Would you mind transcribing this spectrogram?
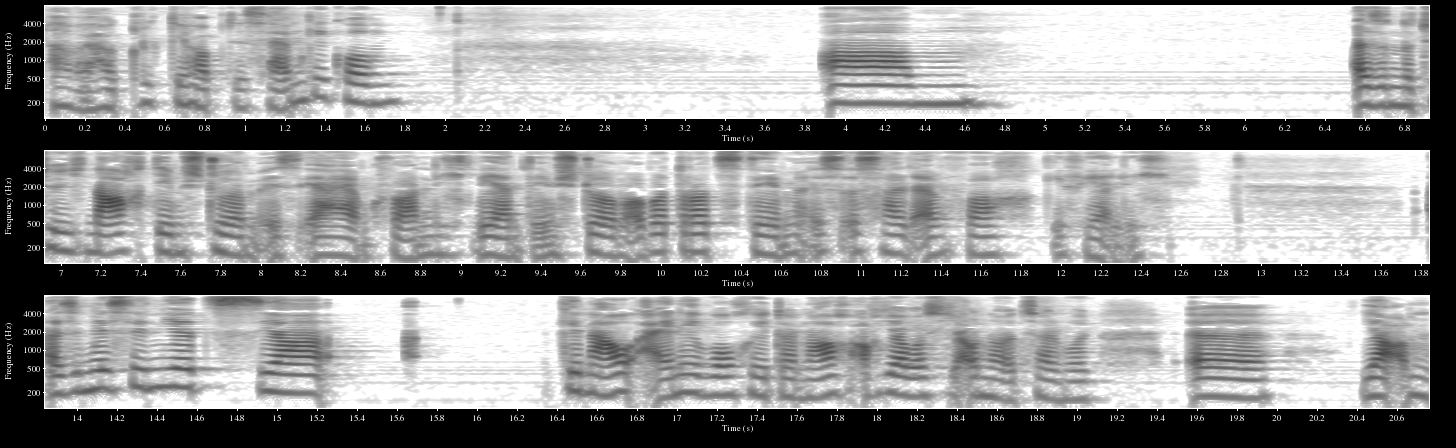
Aber er hat Glück gehabt, ist heimgekommen. Ähm, also natürlich nach dem Sturm ist er heimgefahren, nicht während dem Sturm, aber trotzdem ist es halt einfach gefährlich. Also wir sind jetzt ja genau eine Woche danach, ach ja, was ich auch noch erzählen wollte, äh, ja, am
